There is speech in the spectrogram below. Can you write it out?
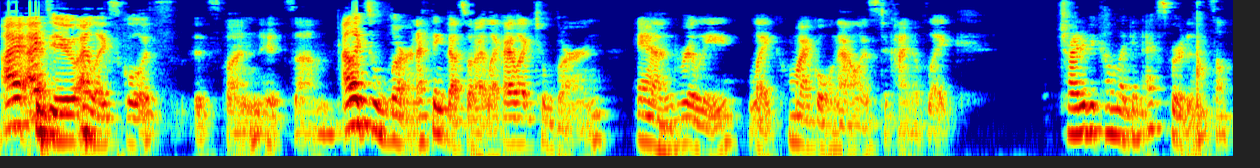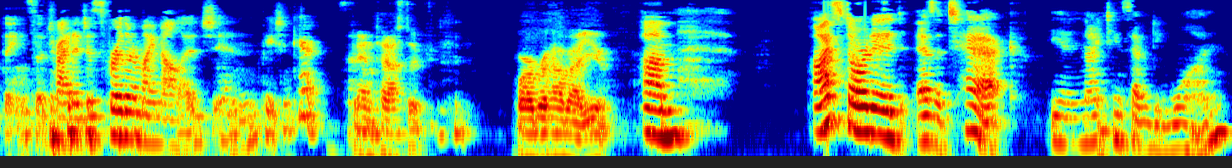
I, I do. I like school. It's, it's fun. It's, um, I like to learn. I think that's what I like. I like to learn. And really, like, my goal now is to kind of like try to become like an expert in something. So try to just further my knowledge in patient care. So. Fantastic. Barbara, how about you? Um, I started as a tech in 1971.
